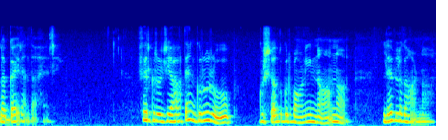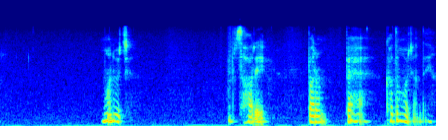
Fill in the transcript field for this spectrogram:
ਲੱਗਾ ਹੀ ਰਹਿੰਦਾ ਹੈ ਜੀ। ਫਿਰ ਗੁਰੂ ਜੀ ਆਖਦੇ ਹਨ, ਗੁਰੂ ਰੂਪ ਗੁਰਸ਼ਬਦ ਗੁਰਬਾਣੀ ਨਾਮ ਨਾਲ, ਲਿਵ ਲਗਾਉਣ ਨਾਲ ਮਨ ਵਿੱਚ ਸਾਰੇ ਪਰਮ ਪੈ ਖਤਮ ਹੋ ਜਾਂਦੇ ਹਨ।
